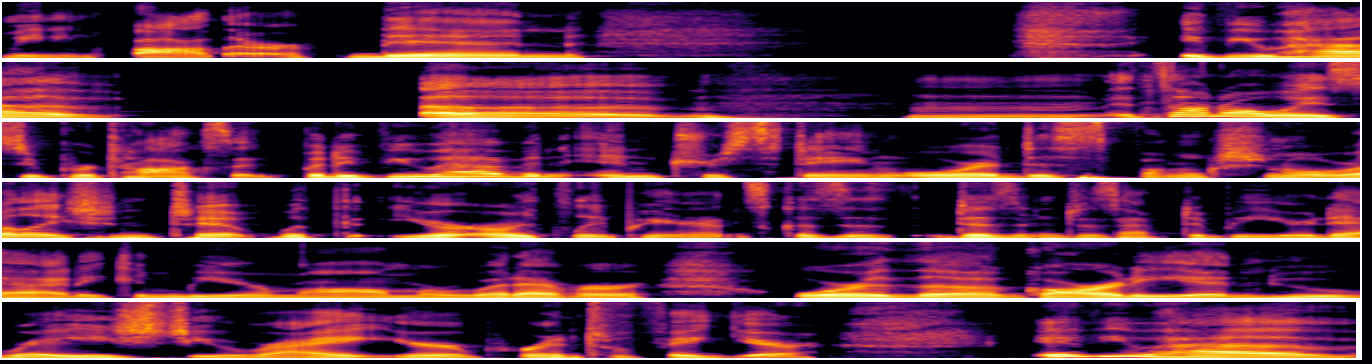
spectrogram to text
meaning father then if you have um Hmm, it's not always super toxic, but if you have an interesting or a dysfunctional relationship with your earthly parents, because it doesn't just have to be your dad, it can be your mom or whatever, or the guardian who raised you, right? Your parental figure. If you have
